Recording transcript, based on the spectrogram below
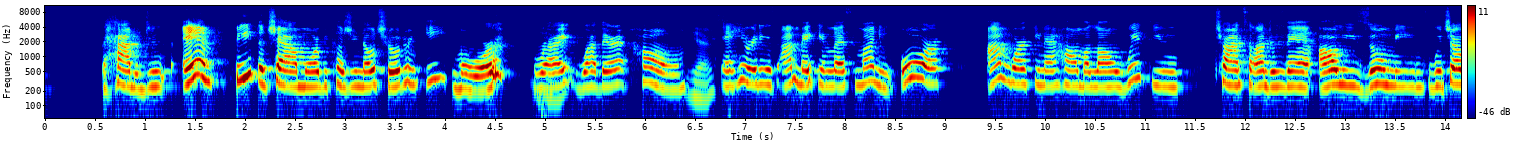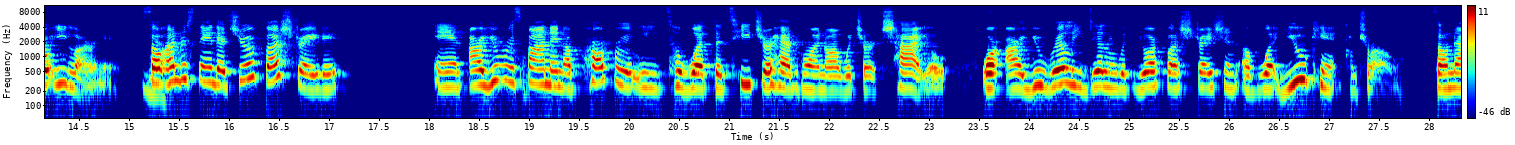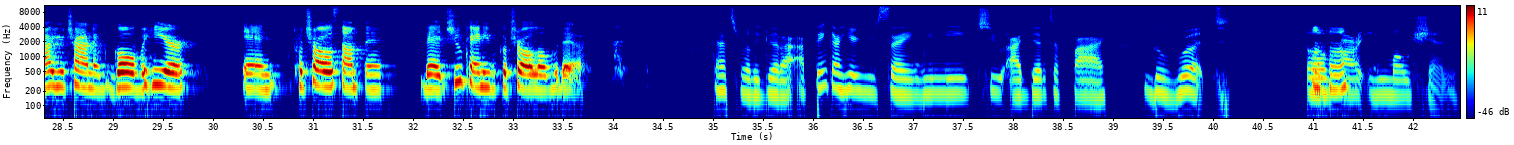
how to do and feed the child more because you know children eat more, Yeah. right? While they're at home. Yes. And here it is, I'm making less money, or I'm working at home alone with you, trying to understand all these Zoom meetings with your e learning. So Yeah. understand that you're frustrated and are you responding appropriately to what the teacher has going on with your child? Or are you really dealing with your frustration of what you can't control? So now you're trying to go over here and control something that you can't even control over there. That's really good. I, I think I hear you saying we need to identify the root of Mm-hmm. our emotion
